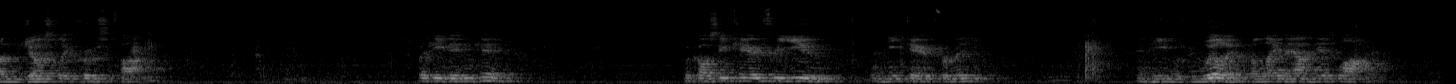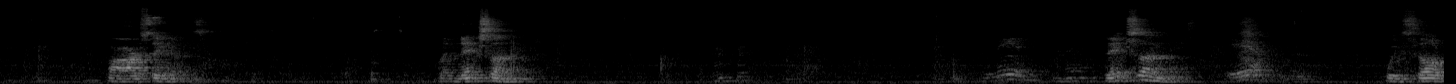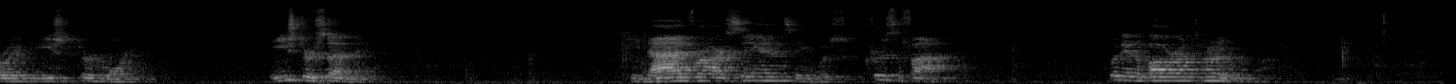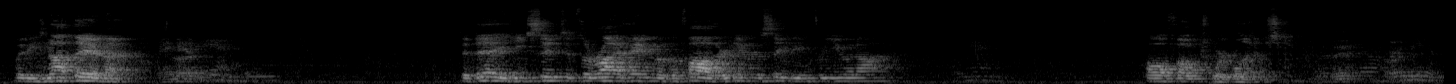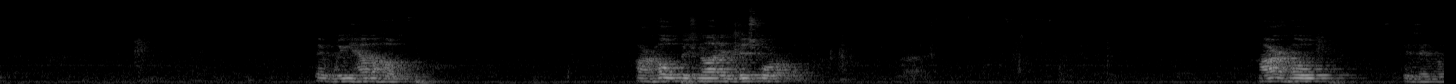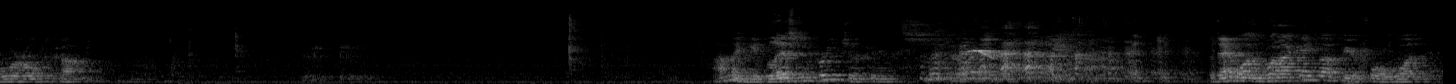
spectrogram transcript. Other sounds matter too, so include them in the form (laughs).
unjustly crucified. But he didn't care because he cared for you and he cared for me. And he was willing to lay down his life for our sins. But next Sunday, mm-hmm. Amen. next Sunday. We celebrate Easter morning. Easter Sunday. He died for our sins. He was crucified, put in a borrowed tomb. But he's not there now. Today, he sits at the right hand of the Father interceding for you and I. All folks were blessed Amen. That we have a hope. Our hope is not in this world. Our hope is in the world to come. I may get blessed and preach up here. (laughs) But that wasn't what I came up here for, was it?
